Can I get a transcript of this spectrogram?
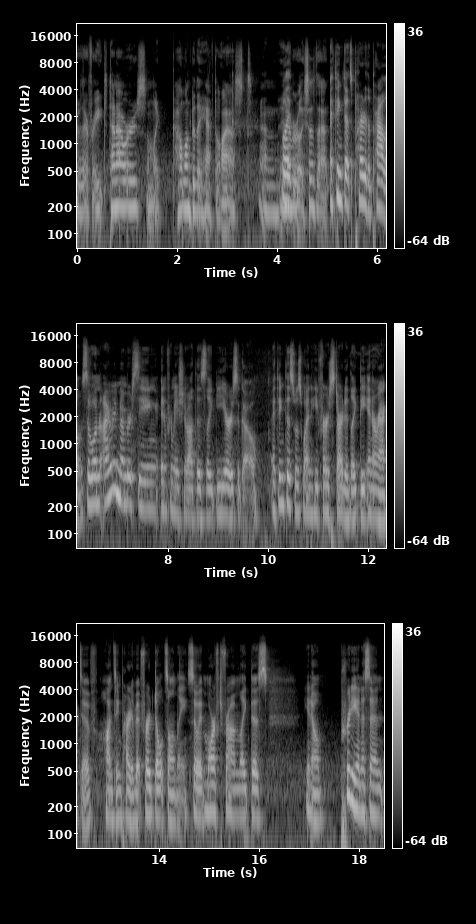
are there for eight to ten hours. I'm like, how long do they have to last? And it Well, never really says that. I think that's part of the problem. So when I remember seeing information about this like years ago, I think this was when he first started like the interactive haunting part of it for adults only. So it morphed from like this, you know, pretty innocent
